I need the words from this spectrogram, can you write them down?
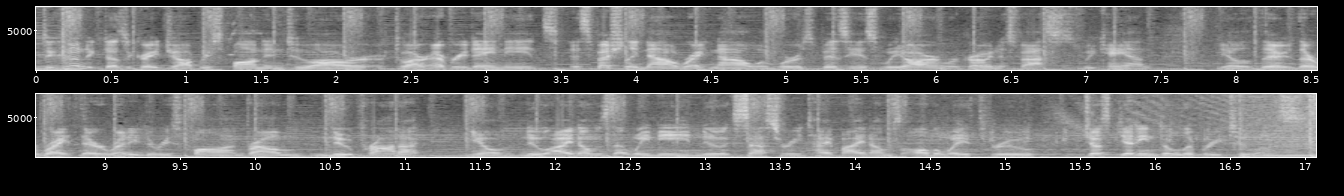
Deceuninck does a great job responding to our to our everyday needs, especially now, right now, when we're as busy as we are and we're growing as fast as we can. You know, they're, they're right there ready to respond from new product, you know, new items that we need, new accessory type items, all the way through just getting delivery to us.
